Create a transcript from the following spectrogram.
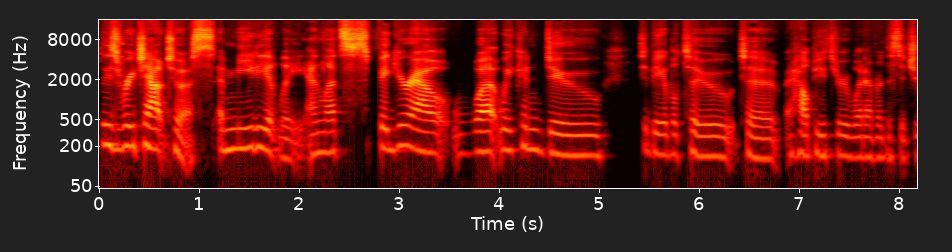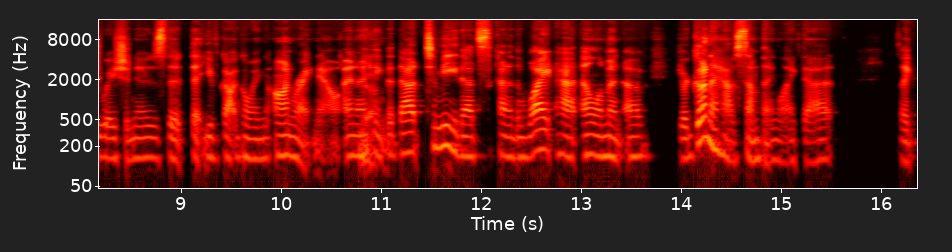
please reach out to us immediately and let's figure out what we can do to be able to to help you through whatever the situation is that that you've got going on right now and yeah. i think that that to me that's kind of the white hat element of if you're going to have something like that it's like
